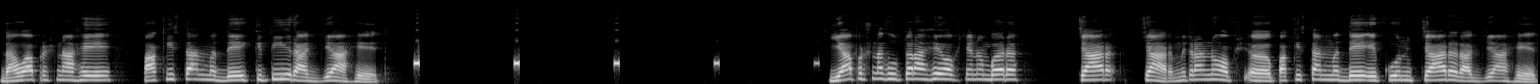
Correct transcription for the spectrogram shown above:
दहावा प्रश्न आहे पाकिस्तानमध्ये किती राज्य आहेत? या प्रश्नाचं उत्तर आहे ऑप्शन नंबर चार चार. मित्रांनो ऑप्श पाकिस्तानमध्ये एकूण चार राज्य आहेत.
